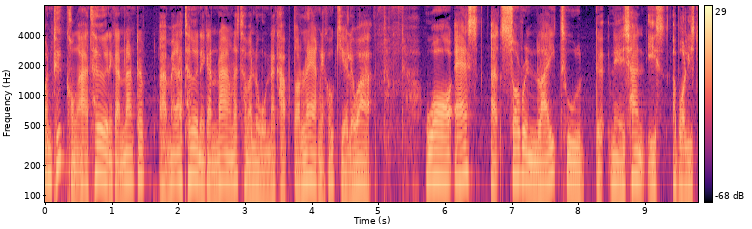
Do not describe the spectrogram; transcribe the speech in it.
บันทึกของอาเธอร์ในการร่างแมกอาเธอร์ในการร่างรัฐธรรมนูญนะครับ ตอนแรกเนี่ยเขาเขียนเลยว่า war as a sovereign right to the nation is abolished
